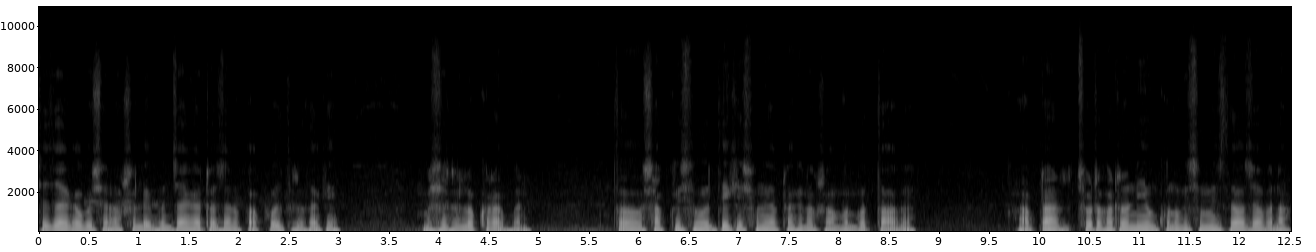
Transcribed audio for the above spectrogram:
যে জায়গা বসে নকশা লিখবেন, জায়গাটাও যেন পাক পবিত্র থাকে। বিষয়টা লক্ষ্য রাখবেন। তো সব কিছু দেখে শুনে আপনাকে নকশা অঙ্কন করতে হবে। আপনার ছোটোখাটো নিয়ম কোনো কিছু মিস দেওয়া যাবে না।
